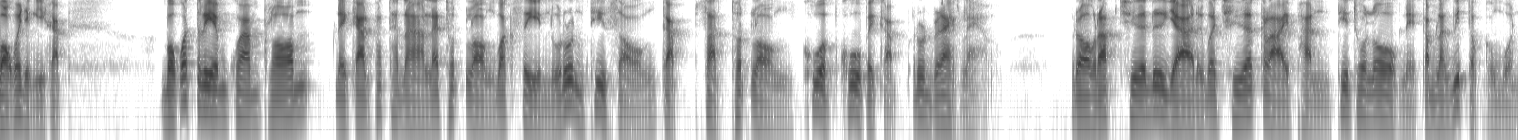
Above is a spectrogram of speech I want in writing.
บอกว่าอย่างนี้ครับ บอกว่าเตรียมความพร้อมในการพัฒนาและทดลองวัคซีนรุ่นที่ 2 กับสัตว์ทดลองควบคู่ไปกับรุ่นแรกแล้ว รองรับเชื้อดื้อยาหรือว่าเชื้อกลายพันธุ์ที่ทั่วโลกเนี่ยกำลังวิตกกังวล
